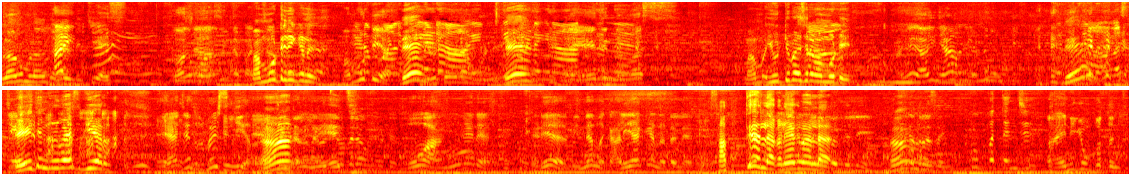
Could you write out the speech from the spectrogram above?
ബ്ലോഗ് ബ്ലോഗ് മമ്മൂട്ടി നിക്കണ്. യൂട്യൂബേഴ്സിന് മമ്മൂട്ടി. Agent reverse gear. ആ. ഓ അങ്ങനെ. എടിയാ നിന്നെ കളിയാക്കണ്ടല്ലേ സത്യമല്ല കളിയാക്കണല്ല എനിക്ക് മുപ്പത്തഞ്ച്.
